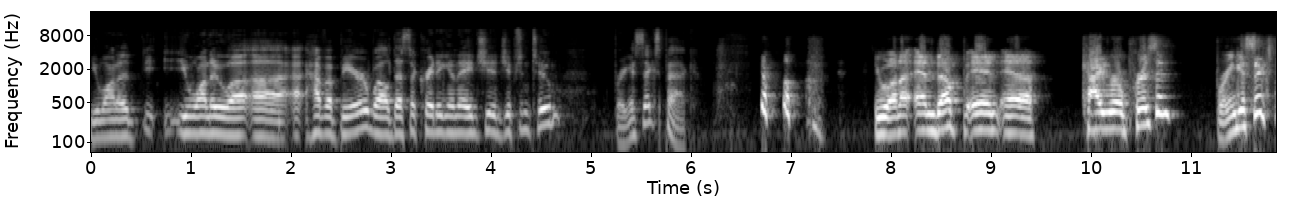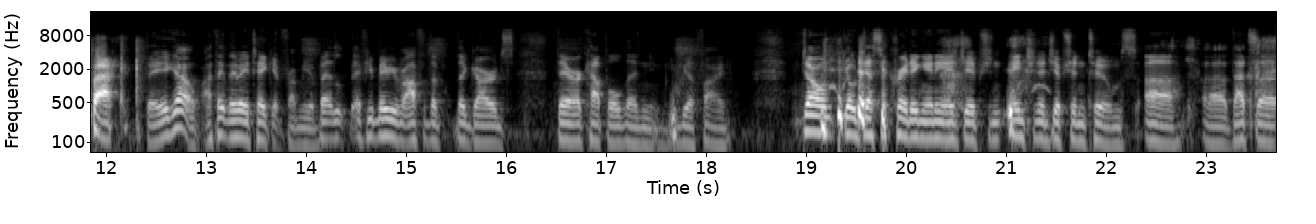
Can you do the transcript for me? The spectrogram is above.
You want to you want to uh, uh, have a beer while desecrating an ancient Egyptian tomb? Bring a six pack. You want to end up in a Cairo prison? Bring a six pack. There you go. I think they may take it from you, but if you maybe offer the, the guards, there a couple, then you'll be fine. Don't go desecrating any Egyptian ancient Egyptian tombs. Uh, uh, that's a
